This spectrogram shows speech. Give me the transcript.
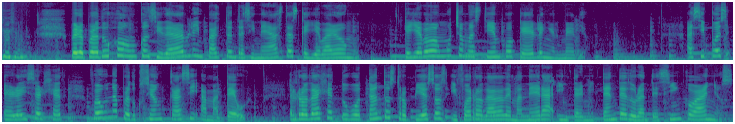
Pero produjo un considerable impacto entre cineastas que llevaron que llevaban mucho más tiempo que él en el medio. Así pues, Eraserhead fue una producción casi amateur. El rodaje tuvo tantos tropiezos y fue rodada de manera intermitente durante cinco años.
